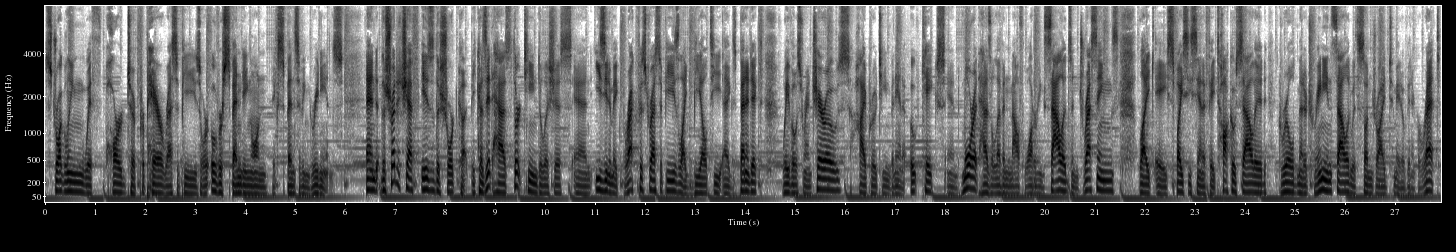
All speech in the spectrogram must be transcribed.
struggling with hard to prepare recipes, or overspending on expensive ingredients. And the Shredded Chef is the shortcut because it has 13 delicious and easy to make breakfast recipes like BLT eggs Benedict, huevos rancheros, high protein banana oat cakes, and more. It has 11 mouth-watering salads and dressings like a spicy Santa Fe taco salad, grilled Mediterranean salad with sun-dried tomato vinaigrette,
